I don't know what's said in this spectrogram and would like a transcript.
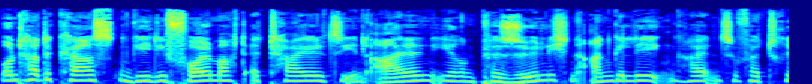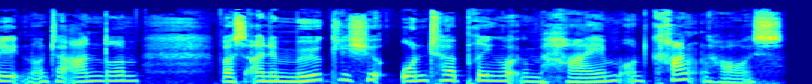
und hatte Carsten G. die Vollmacht erteilt, sie in allen ihren persönlichen Angelegenheiten zu vertreten, unter anderem was eine mögliche Unterbringung im Heim und Krankenhaus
